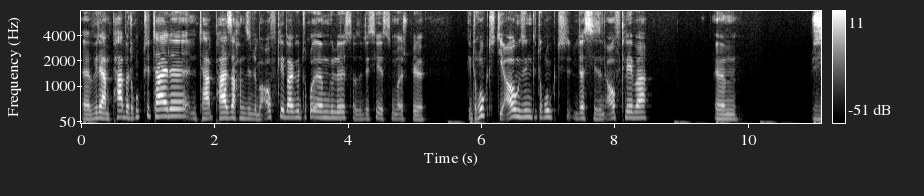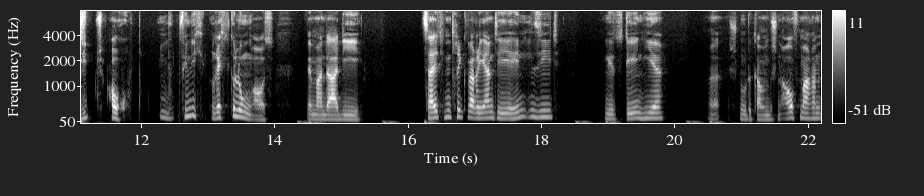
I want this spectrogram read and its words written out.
Äh, wieder ein paar bedruckte Teile. Ein paar Sachen sind über Aufkleber ähm, gelöst. Also das hier ist zum Beispiel gedruckt. Die Augen sind gedruckt. Das hier sind Aufkleber. Ähm, sieht auch, finde ich, recht gelungen aus. Wenn man da die Zeichentrick-Variante hier hinten sieht und jetzt den hier, äh, Schnute kann man ein bisschen aufmachen.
